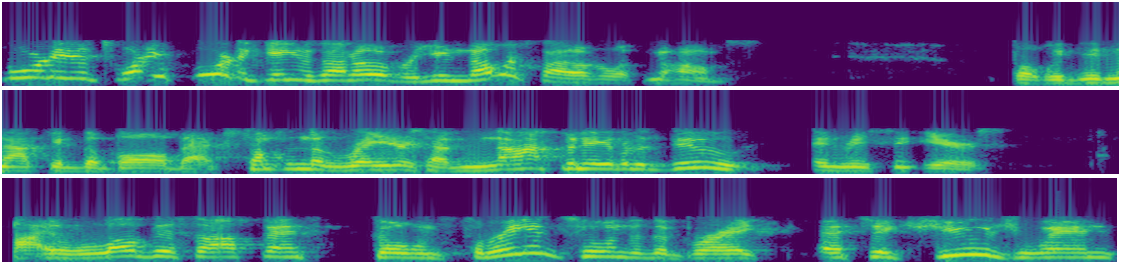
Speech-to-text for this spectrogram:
40 to 24, the game is not over. You know it's not over with Mahomes. But we did not give the ball back, something the Raiders have not been able to do in recent years. I love this offense going three and two into the break. That's a huge win.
